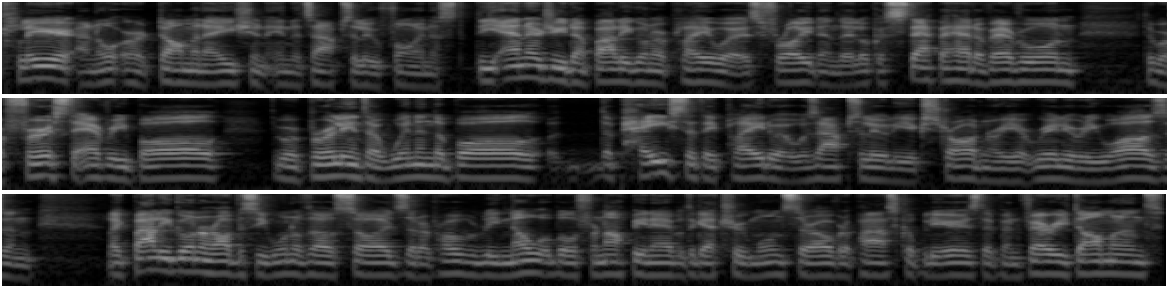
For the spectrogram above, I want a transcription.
clear and utter domination in its absolute finest. The energy that Ballygunner play with is frightening. They look a step ahead of everyone. They were first to every ball. They were brilliant at winning the ball. The pace that they played with was absolutely extraordinary. It really, really was. And like Ballygunner, obviously one of those sides that are probably notable for not being able to get through Munster over the past couple of years. They've been very dominant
